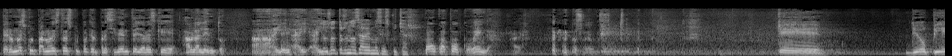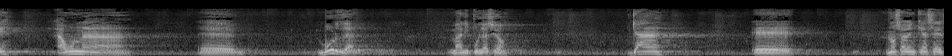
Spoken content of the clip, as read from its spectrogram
pero no es culpa nuestra, es culpa que el presidente ya ves que habla lento. Ahí, ahí, ahí. Nosotros no sabemos escuchar. Poco a poco, venga. A ver, no sabemos escuchar. Que dio pie a una eh, burda manipulación. Ya eh, no saben qué hacer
